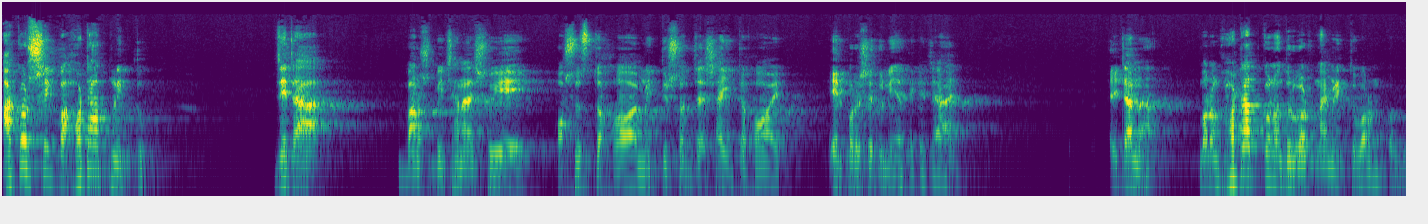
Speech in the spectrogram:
আকস্মিক বা হঠাৎ মৃত্যু, যেটা মানুষ বিছানায় শুয়ে অসুস্থ হয় মৃত্যুসজ্জায় শায়িত হয়, এরপরে সে দুনিয়া থেকে যায়, এটা না। বরং হঠাৎ কোনো দুর্ঘটনায় মৃত্যুবরণ করল।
